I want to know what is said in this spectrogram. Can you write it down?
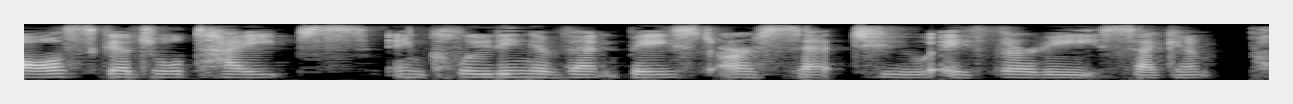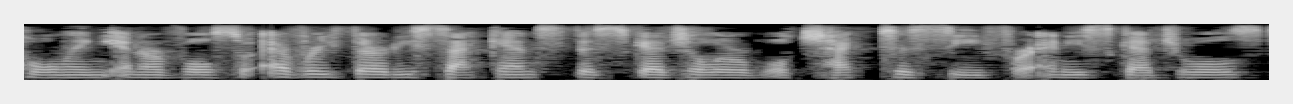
all schedule types, including event-based, are set to a 30-second polling interval. So every 30 seconds, the scheduler will check to see for any schedules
